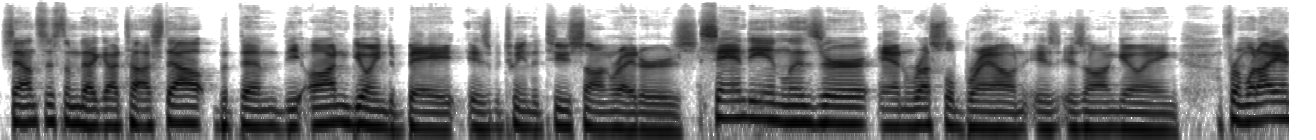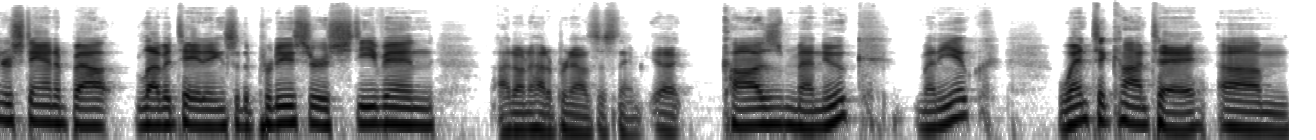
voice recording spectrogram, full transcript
Sound System that got tossed out, but then the ongoing debate is between the two songwriters, Sandy and Lizzo and Russell Brown is is ongoing. From what I understand about levitating, so the producer Stephen, I don't know how to pronounce this name, uh, Kosmanuk Maniuk went to Kante. Um,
